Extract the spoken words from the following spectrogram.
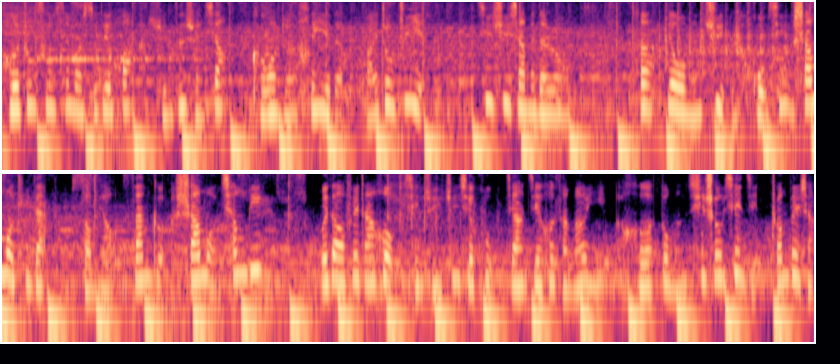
和中枢 Simmers 对话，选择选项，渴望着黑夜的白昼之夜。继续下面的任务，要我们去火星沙漠地带。扫描三个沙漠枪兵，回到飞船后，先去军械库将结合扫描仪和动能吸收陷阱装备上。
